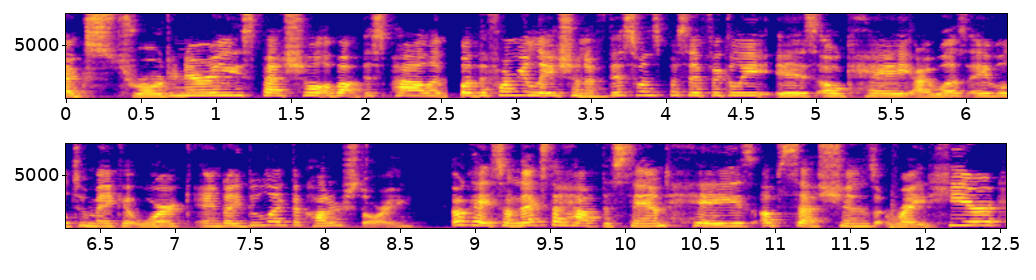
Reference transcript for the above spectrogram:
extraordinarily special about this palette but the formulation of this one specifically is okay. I was able to make it work and I do like the color story. Okay, so next I have the Sand Haze Obsessions right here.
